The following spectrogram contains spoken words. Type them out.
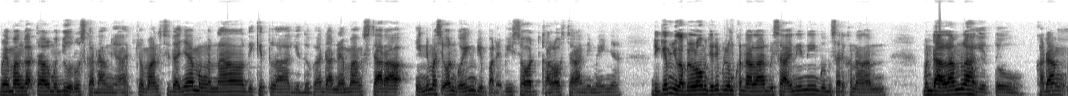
memang nggak terlalu menjurus kadang ya. Cuman setidaknya mengenal dikit lah gitu kan. Dan emang secara ini masih ongoing di 4 episode kalau secara animenya. Di game juga belum, jadi belum kenalan bisa ini nih, belum bisa dikenalan mendalam lah gitu. Kadang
